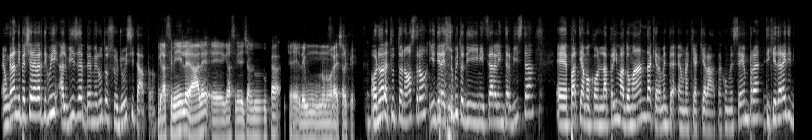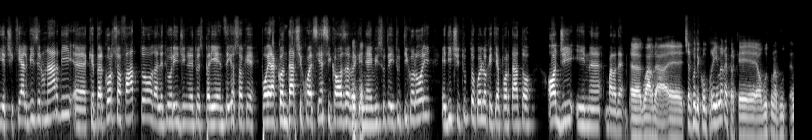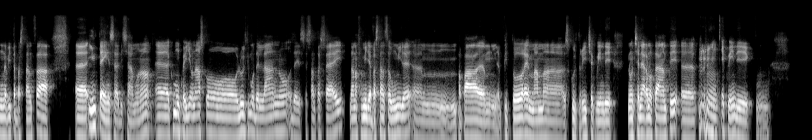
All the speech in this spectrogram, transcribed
È un grande piacere averti qui, Alvise, benvenuto su Juicy Tap. Grazie mille Ale e grazie mille Gianluca ed è un onore essere qui. Onore tutto nostro, io direi subito di iniziare l'intervista eh, partiamo con la prima domanda, chiaramente è una chiacchierata come sempre. Ti chiederei di dirci chi è Alvise Lunardi, eh, che percorso ha fatto dalle tue origini, le tue esperienze. Io so che puoi raccontarci qualsiasi cosa perché ne hai vissute di tutti i colori e dici tutto quello che ti ha portato oggi in Baladen? Eh, guarda, eh, cerco di comprimere perché ho avuto una, una vita abbastanza eh, intensa, diciamo, no? Eh, comunque io nasco l'ultimo dell'anno del 66 da una famiglia abbastanza umile, um, papà um, pittore, mamma scultrice, quindi non ce n'erano tanti eh, e quindi... Um,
